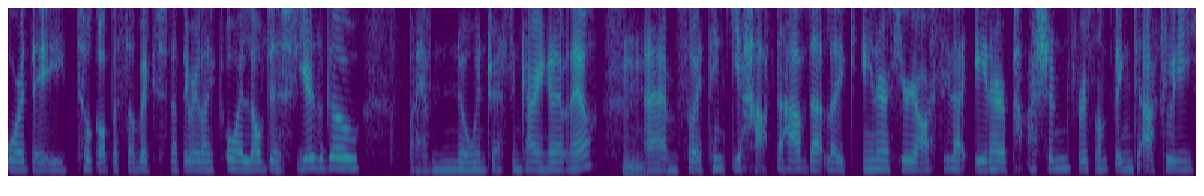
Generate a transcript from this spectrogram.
or they took up a subject that they were like, oh, I loved it years ago, but I have no interest in carrying it out now. Mm. Um, so I think you have to have that like inner curiosity, that inner passion for something to actually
